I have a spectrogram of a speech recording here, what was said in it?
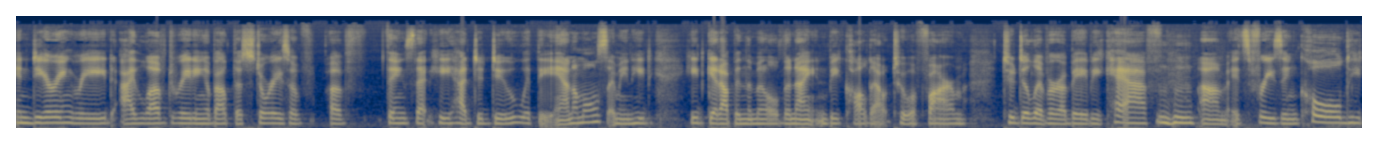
endearing read. I loved reading about the stories of of things that he had to do with the animals. I mean, he'd he'd get up in the middle of the night and be called out to a farm to deliver a baby calf. Um, it's freezing cold. He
